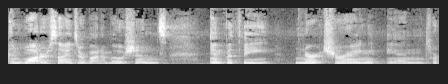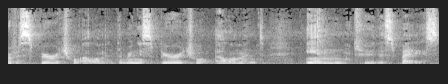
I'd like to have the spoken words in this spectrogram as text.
And water signs are about emotions, empathy, nurturing, and sort of a spiritual element. They bring a spiritual element into the space.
